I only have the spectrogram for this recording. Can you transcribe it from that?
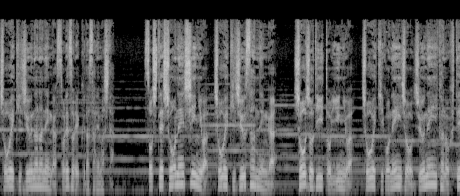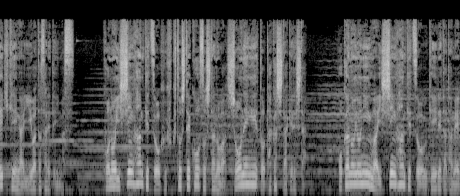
懲役17年がそれぞれ下されました。そして少年 C には懲役13年が、少女 D と E には懲役5年以上10年以下の不定期刑が言い渡されています。この一審判決を不服として控訴したのは少年 A と高志だけでした。他の4人は一審判決を受け入れたため、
